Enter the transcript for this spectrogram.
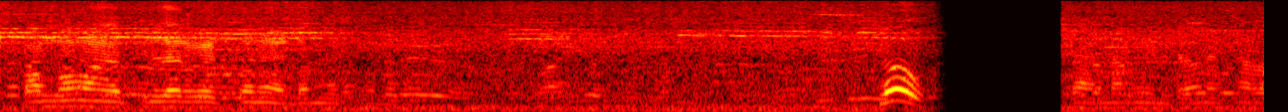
స్తంభం పిల్లర్ పెట్టుకొని అడ్డం పెట్టుకుని. ఇంటర్నేషనల్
